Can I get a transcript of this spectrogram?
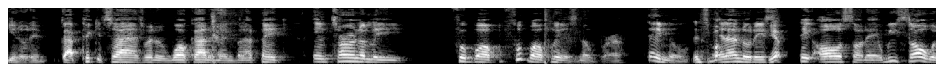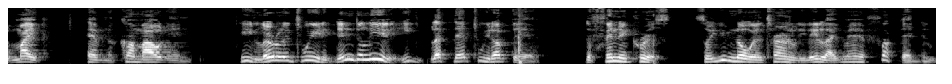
you know, they got picket signs ready to walk out of them, but I think internally, football football players know, bro. They know, It's- and I know they Yep. they all saw that. We saw with Mike having to come out and he literally tweeted, didn't delete it. He left that tweet up there defending Chris. So you know internally they like, man, fuck that dude.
